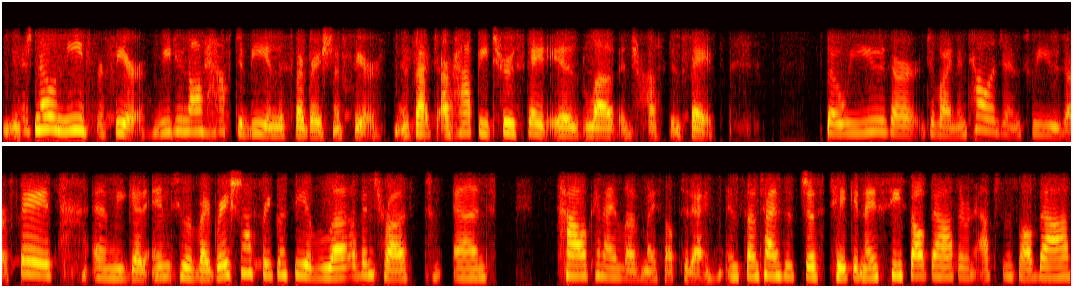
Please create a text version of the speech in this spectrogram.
there's no need for fear. We do not have to be in this vibration of fear. In fact, our happy, true state is love and trust and faith. So we use our divine intelligence, we use our faith, and we get into a vibrational frequency of love and trust. And how can I love myself today? And sometimes it's just take a nice sea salt bath or an Epsom salt bath,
